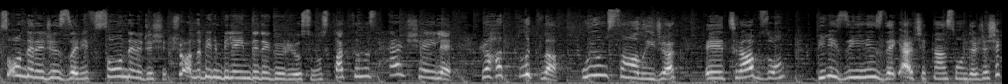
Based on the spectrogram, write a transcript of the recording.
Son derece zarif, son derece şık. Şu anda benim bileğimde de görüyorsunuz. Taktığınız her şeyle rahatlıkla uyum sağlayacak e, Trabzon bileziğiniz de gerçekten son derece şık.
